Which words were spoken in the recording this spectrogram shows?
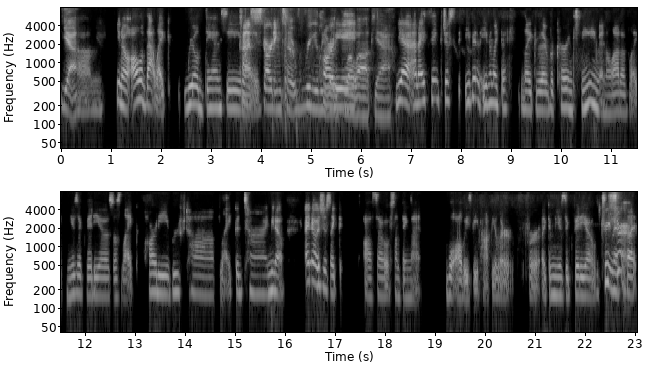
yeah um you know all of that like real dancey kind like, of starting to really, Party. really blow up yeah yeah and i think just even even like the like the recurring theme in a lot of like music videos was like party rooftop like good time you know i know it's just like also something that will always be popular for like a music video treatment Sure. but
